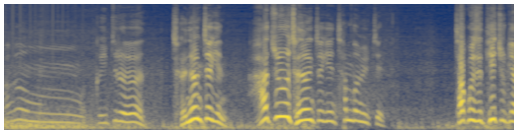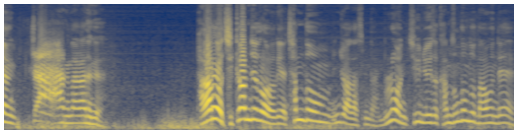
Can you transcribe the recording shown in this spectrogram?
방금 그 입질은 전형적인 아주 전형적인 참돔 입질. 있을 때 뒷줄 그냥 쫙 나가는 거. 바로 직감적으로 그냥 참돔인 줄 알았습니다. 물론 지금 여기서 감성돔도 나오는데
